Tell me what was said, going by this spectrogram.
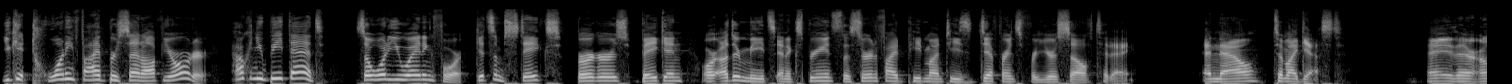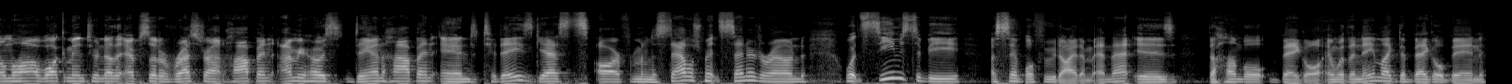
you get 25% off your order. How can you beat that? So, what are you waiting for? Get some steaks, burgers, bacon, or other meats and experience the certified Piedmontese difference for yourself today. And now to my guest. Hey there, Omaha. Welcome into another episode of Restaurant Hoppin'. I'm your host, Dan Hoppin', and today's guests are from an establishment centered around what seems to be a simple food item, and that is the humble bagel. And with a name like the Bagel Bin,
